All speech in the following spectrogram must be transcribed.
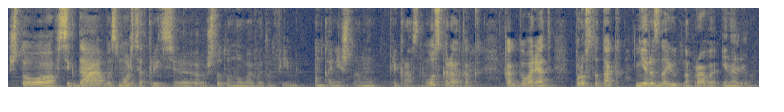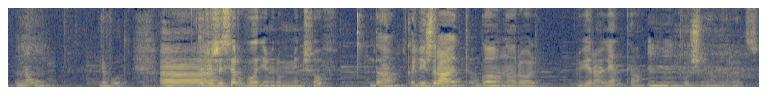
что всегда вы сможете открыть э, что-то новое в этом фильме. Он, конечно, ну, прекрасный. Оскара, как, как говорят, просто так не раздают направо и налево. Ну, Вот. А, режиссер Владимир Меньшов Да, конечно. играет главную роль Вера Лента. Мгм, очень она нравится.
